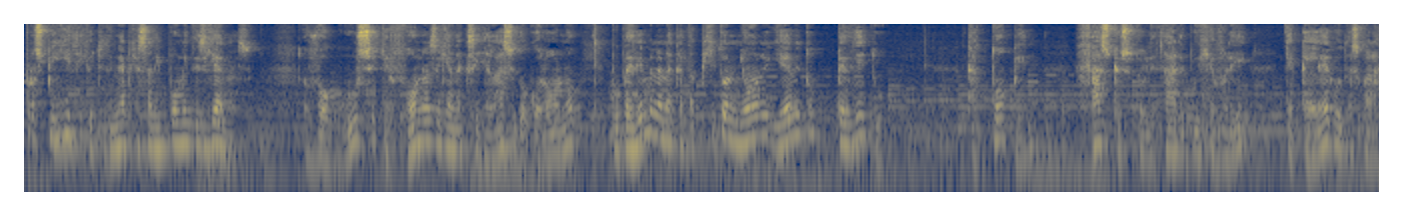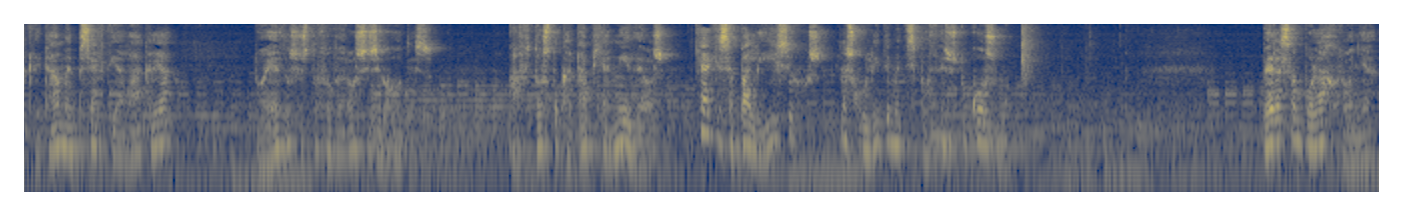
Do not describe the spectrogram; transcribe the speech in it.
προσποιήθηκε ότι την έπιασαν οι πόνοι της γένας. Βογκούσε και φώναζε για να ξεγελάσει τον Κρόνο που περίμενε να καταπιεί τον γέννητο παιδί του. Κατόπιν φάσκωσε το λιθάρι που είχε βρει και κλαίγοντας παρακτικά με ψεύτια δάκρυα το έδωσε στο φοβερό σύζυγό της. Αυτός το κατάπιαν είδεος και άρχισε πάλι ήσυχος να ασχολείται με τις υποθέσεις του κόσμου. Πέρασαν πολλά χρόνια,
